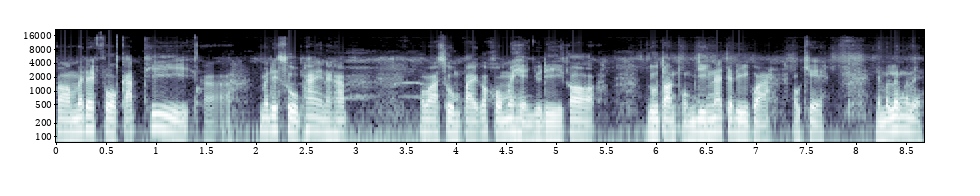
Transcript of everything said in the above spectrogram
ก็ไม่ได้โฟกัสที่ไม่ได้ซูมให้นะครับ เพราะว่าซูมไปก็คงไม่เห็นอยู่ดี ก็ดูตอนผมยิงน่าจะดีกว่า โอเค เดี๋ยวมาเริ่มกันเลย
